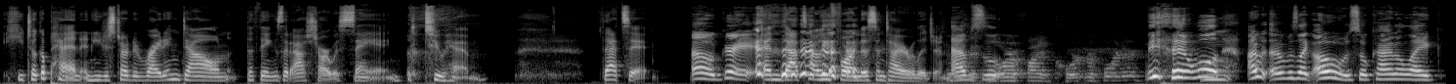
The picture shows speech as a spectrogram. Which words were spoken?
he took a pen and he just started writing down the things that Ashtar was saying to him. That's it. Oh, great. And that's how he formed this entire religion. Is it glorified court reporter. Yeah, well, Mm. I, I was like, oh, so kind of like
